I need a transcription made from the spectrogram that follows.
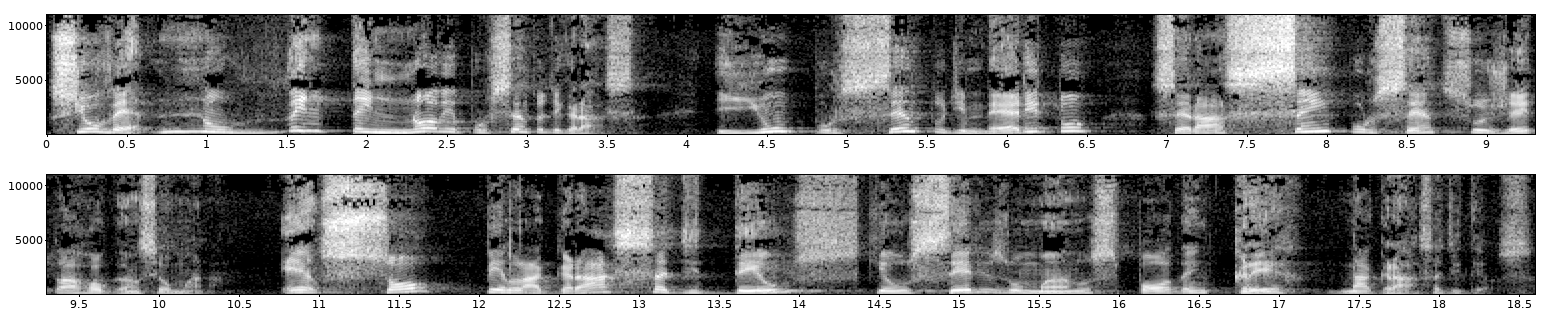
Se houver 99% de graça e 1% de mérito, será 100% sujeito à arrogância humana. É só pela graça de Deus que os seres humanos podem crer na graça de Deus.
